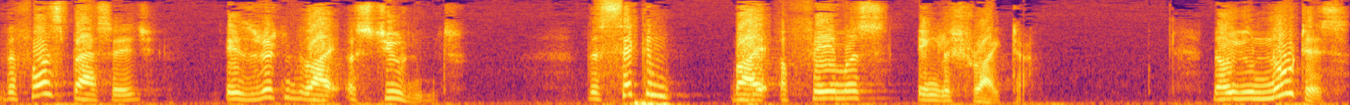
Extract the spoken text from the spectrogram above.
The first passage is written by a student, the second by a famous English writer. Now you notice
